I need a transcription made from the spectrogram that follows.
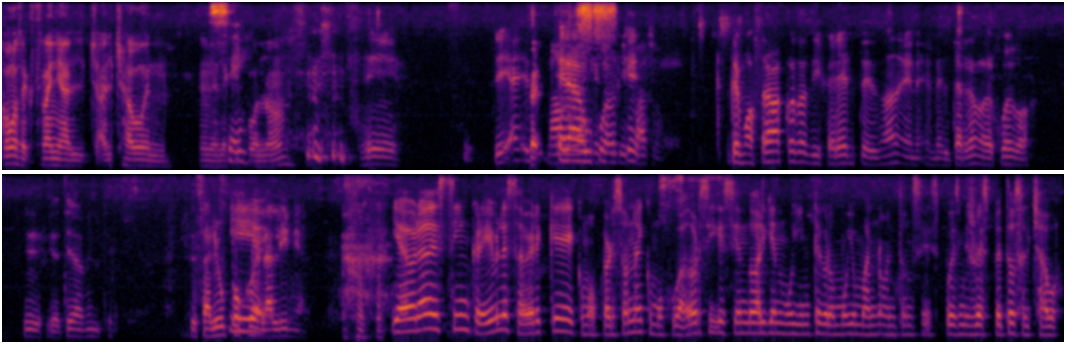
¿Cómo, se extraña al, al chavo en, en el sí. equipo, no? Sí. sí no, era un jugador que, te mostraba cosas diferentes, ¿no? En, en, el terreno de juego. Sí, definitivamente. Se salió un poco y, de la línea. Y ahora es increíble saber que como persona y como jugador sigue siendo alguien muy íntegro, muy humano. Entonces, pues mis respetos al chavo.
